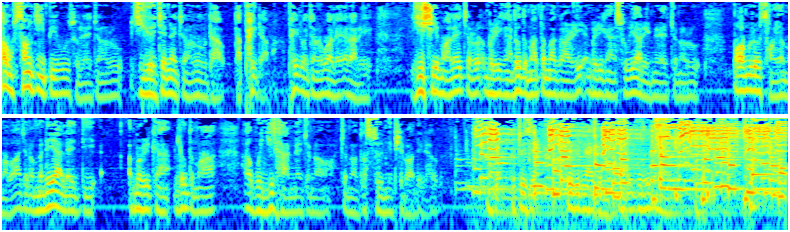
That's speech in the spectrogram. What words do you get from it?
စောင့်ကြည့်ပေးဖို့ဆိုတဲ့ရည်ရွယ်ချက်နဲ့ဖိတ်တာပါ။ဖိတ်တော့ကျနော်တို့ကလည်းရေရှည်မှာလည်းအမေရိကန်အလုပ်သမားသမဂ္ဂတွေ၊အမေရိကန်အစိုးရတွေနဲ့ပေါင်းပြီးတော့ဆောင်ရွက်မှာပါ။မနေ့ကလည်းအမေရိကန်အလုပ်သမားဝန်ကြီးဌာနနဲ့သွားဆွေးနွေးဖြစ်ပါသေးတယ်။ကိုထူးချစ်ကျေးဇူးအများကြီးတင်ပါတယ်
